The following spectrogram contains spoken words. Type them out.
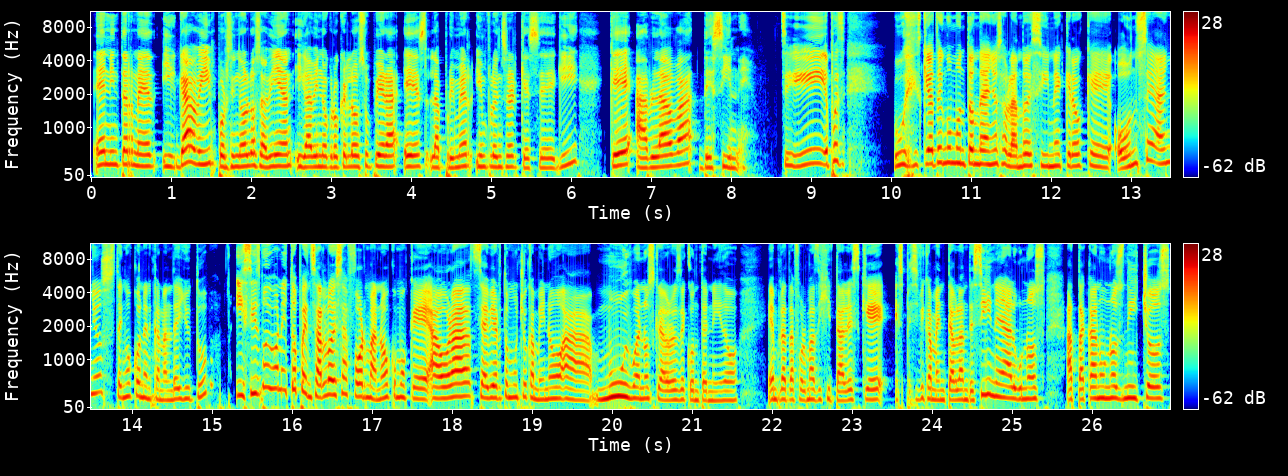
en internet. Y Gaby, por si no lo sabían, y Gaby no creo que lo supiera, es la primer influencer que seguí que hablaba de cine. Sí, pues, uy, es que yo tengo un montón de años hablando de cine, creo que 11 años tengo con el canal de YouTube. Y sí es muy bonito pensarlo de esa forma, ¿no? Como que ahora se ha abierto mucho camino a muy buenos creadores de contenido en plataformas digitales que específicamente hablan de cine, algunos atacan unos nichos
